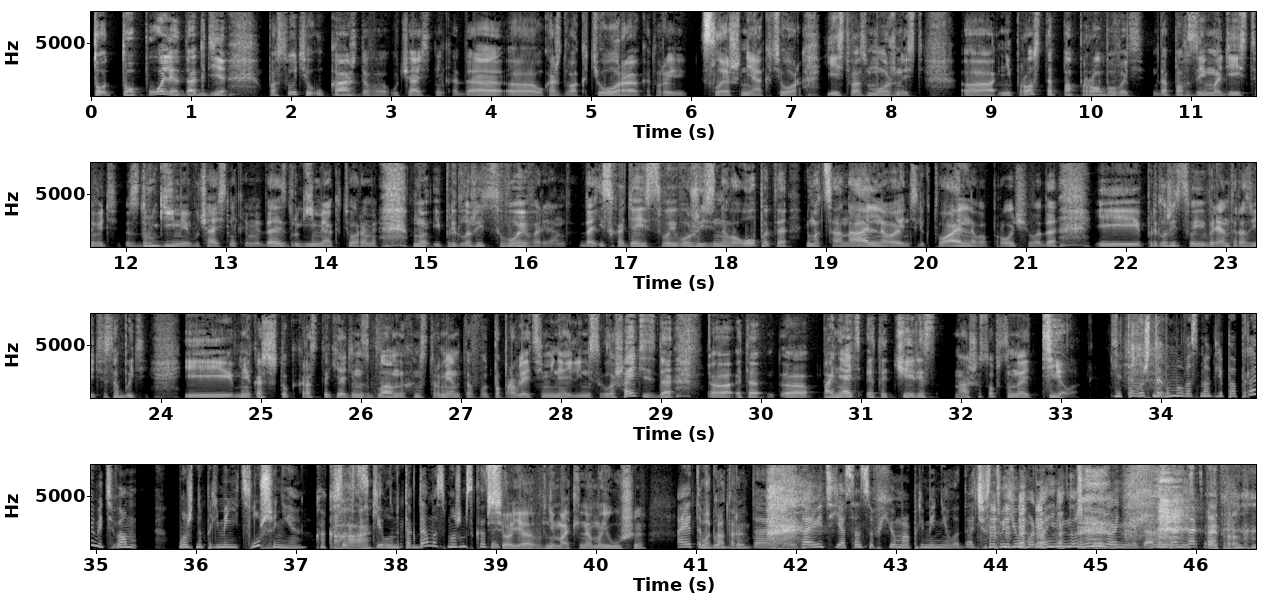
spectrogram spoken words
то, то поле, да, где, по сути, у каждого участника, да, э, у каждого актера, который слэш не актер, есть возможность э, не просто попробовать, да, повзаимодействовать с другими участниками, да, и с другими актерами, но и предложить свой вариант, да, исходя из своего жизненного опыта, эмоционального, интеллектуального, прочего, да, и предложить свои варианты развития событий. И мне кажется, что как раз-таки один из главных инструментов, вот поправляйте меня или не соглашайтесь, да, э, это это э, понять это через наше собственное тело. Для того, чтобы мы вас могли поправить, вам можно применить слушание как soft skill, и тогда мы сможем сказать. Все, я внимательно, мои уши А это локаторы. Был, да, да, видите, я sense of humor применила, да, чувство юмора, а немножко иронии, да. Это правда.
